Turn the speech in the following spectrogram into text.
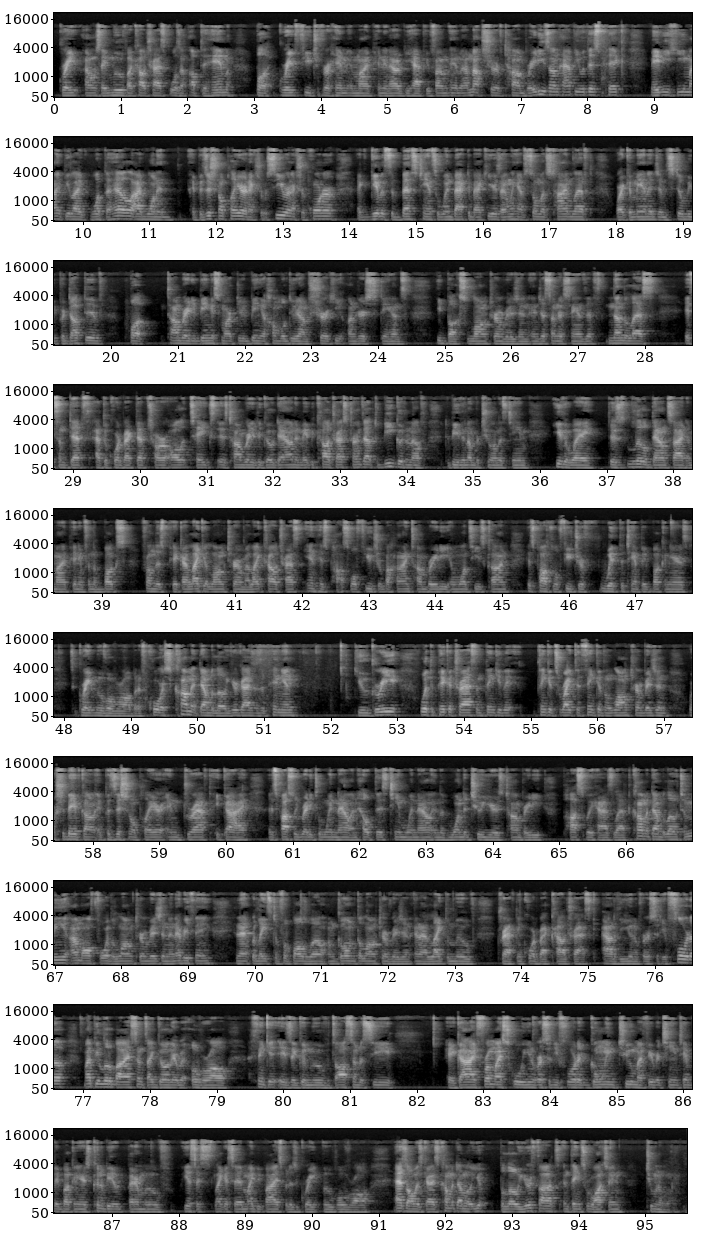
Great, I don't want to say move by Kyle Trask wasn't up to him, but great future for him in my opinion. I would be happy if I'm him. I'm not sure if Tom Brady's unhappy with this pick. Maybe he might be like, "What the hell? I wanted a positional player, an extra receiver, an extra corner I could give us the best chance to win back to back years. I only have so much time left where I can manage and still be productive. But Tom Brady, being a smart dude, being a humble dude, I'm sure he understands the Bucs' long term vision and just understands that nonetheless it's some depth at the quarterback depth chart. All it takes is Tom Brady to go down and maybe Kyle Trask turns out to be good enough to be the number two on this team. Either way, there's little downside in my opinion from the Bucs from this pick. I like it long term. I like Kyle Trask in his possible future behind Tom Brady, and once he's gone, his possible future with the Tampa Bay Buccaneers. It's a great move overall. But of course, comment down below your guys' opinion. Do you agree with the pick of Trask and think it, think it's right to think of the long term vision, or should they have gone a positional player and draft a guy that is possibly ready to win now and help this team win now in the one to two years Tom Brady possibly has left. Comment down below. To me, I'm all for the long-term vision and everything, and that relates to football as well. I'm going with the long-term vision, and I like the move drafting quarterback Kyle Trask out of the University of Florida. Might be a little biased since I go there, but overall, I think it is a good move. It's awesome to see a guy from my school, University of Florida, going to my favorite team, Tampa Bay Buccaneers. Couldn't be a better move. Yes, it's, like I said, it might be biased, but it's a great move overall. As always, guys, comment down below your thoughts, and thanks for watching two minute warning.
